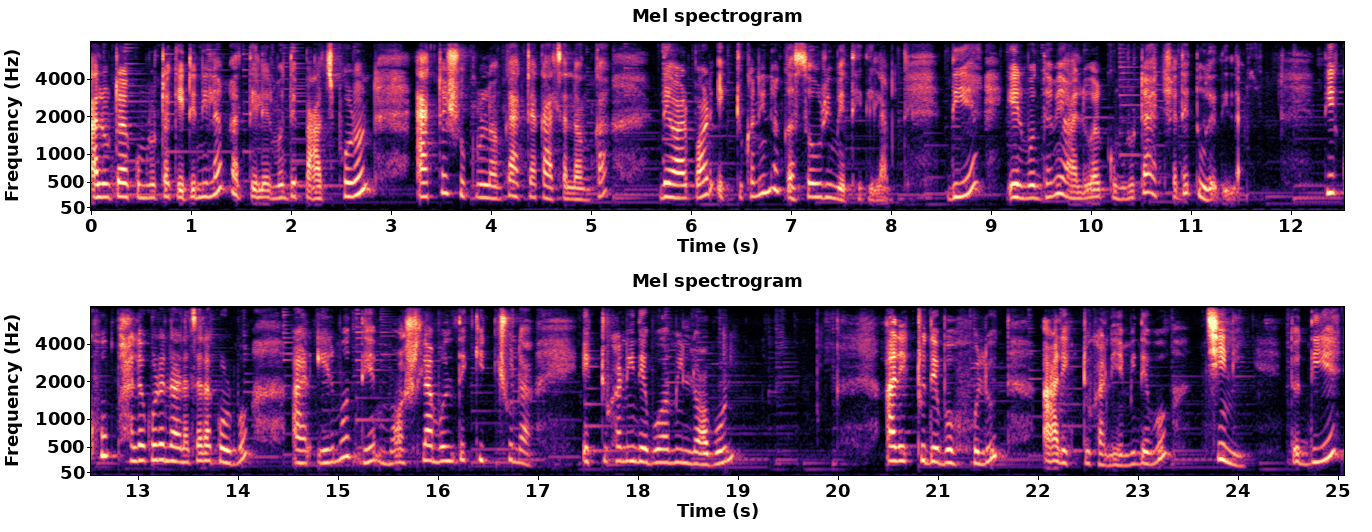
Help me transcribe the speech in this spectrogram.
আলুটা, কুমড়োটা কেটে নিলাম আর তেলের মধ্যে পাঁচ ফোড়ন, একটা শুকনো লঙ্কা, একটা কাঁচা লঙ্কা দেওয়ার পর একটুখানি না কসৌরি মেথি দিলাম। দিয়ে এর মধ্যে আমি আলু আর কুমড়োটা একসাথে তুলে দিলাম। দিয়ে খুব ভালো করে নাড়াচাড়া করব আর এর মধ্যে মশলা বলতে কিচ্ছু না। একটুখানি দেবো আমি লবণ, আর একটু দেব হলুদ, আর একটুখানি আমি দেব চিনি। তো দিয়ে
